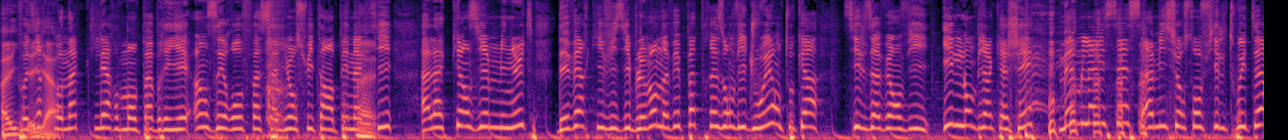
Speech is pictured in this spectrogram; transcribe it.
Aïe, Faut aïe, dire qu'on a clairement pas brillé 1-0 face à Lyon suite à un penalty à la 15e minute. Des Verts qui visiblement n'avaient pas très envie de jouer. En tout cas, s'ils avaient envie, ils l'ont bien caché. Même l'ASS a mis sur son fil Twitter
